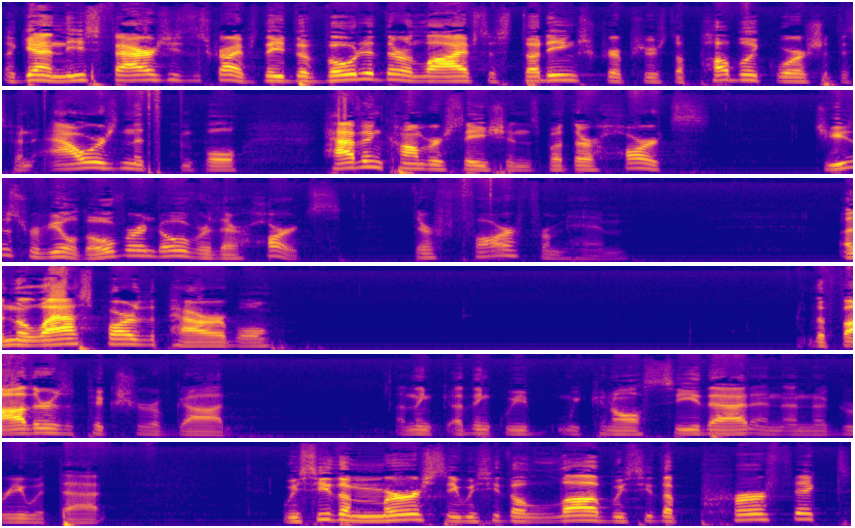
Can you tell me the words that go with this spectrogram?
Again, these Pharisees and scribes, they devoted their lives to studying scriptures, to public worship. They spent hours in the temple having conversations, but their hearts, Jesus revealed over and over their hearts, they're far from him. And the last part of the parable, the Father is a picture of God. I think, I think we, we can all see that and, and agree with that. We see the mercy, we see the love, we see the perfect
